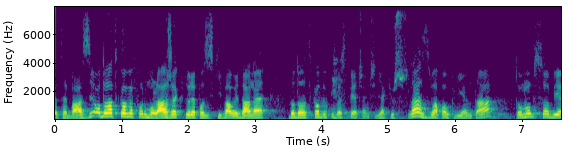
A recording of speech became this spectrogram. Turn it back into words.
e, te bazy o dodatkowe formularze, które pozyskiwały dane do dodatkowych ubezpieczeń. Czyli jak już raz złapał klienta, to mógł sobie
